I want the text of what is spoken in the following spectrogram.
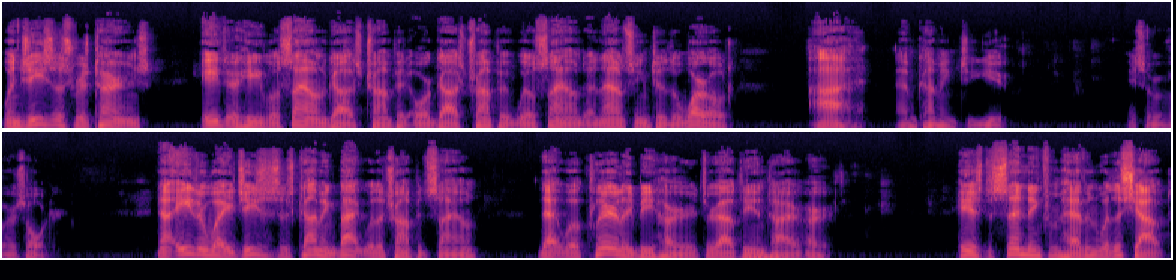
When Jesus returns, either he will sound God's trumpet or God's trumpet will sound, announcing to the world, I am coming to you. It's a reverse order. Now, either way, Jesus is coming back with a trumpet sound, that will clearly be heard throughout the entire earth. He is descending from heaven with a shout,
